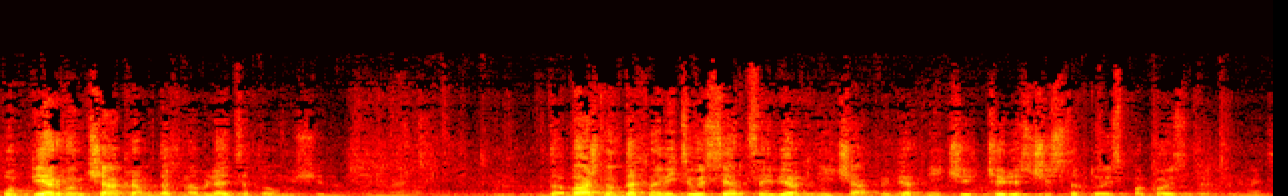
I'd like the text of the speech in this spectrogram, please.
по первым чакрам вдохновлять этого мужчину. Важно вдохновить его сердце и верхние чакры. Верхние через чистоту и спокойствие. Понимаете?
